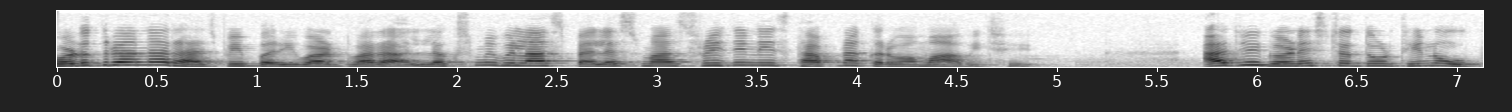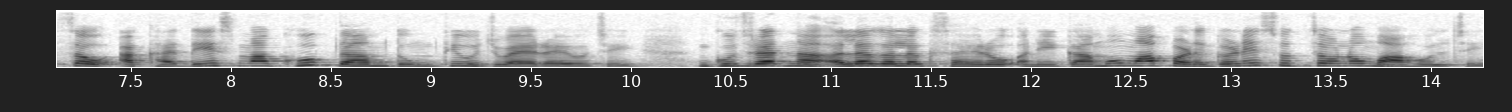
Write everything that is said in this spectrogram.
વડોદરાના રાજવી પરિવાર દ્વારા લક્ષ્મી વિલાસ પેલેસમાં શ્રીજીની સ્થાપના કરવામાં આવી છે. આજે ગણેશ ચતુર્થીનો ઉત્સવ આખા દેશમાં ખૂબ ધામધૂમથી ઉજવાઈ રહ્યો છે. ગુજરાતના અલગ અલગ શહેરો અને ગામોમાં પણ ગણેશ ઉત્સવનો માહોલ છે.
